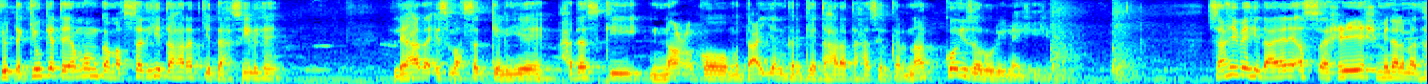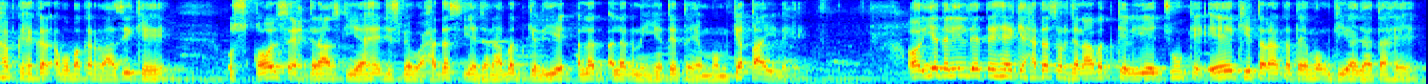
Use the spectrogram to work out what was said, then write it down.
क्योंकि तयम का मकसद ही तहारत की तहसील है। लिहाजा इस मकसद के लिए हदस की नौ को मुतन करके तहारत हासिल करना कोई ज़रूरी नहीं है। साहिब हिदाया ने असहीह मिनल मज़हब कहकर अबू बकर राज़ी के उस कौल से एहतराज़ किया है, जिसमें वह हदस या जनाबत के लिए अलग अलग नीयत तयम के कायल है। और ये दलील देते हैं कि हदस और जनाबत के लिए चूँकि एक ही तरह का तयम किया जाता है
